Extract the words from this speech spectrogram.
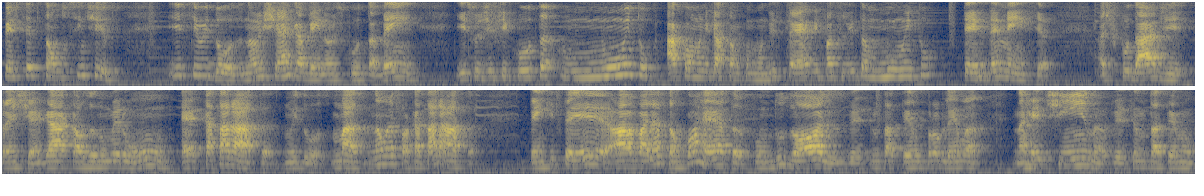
percepção dos sentidos. E se o idoso não enxerga bem, não escuta bem, isso dificulta muito a comunicação com o mundo externo e facilita muito ter demência. A dificuldade para enxergar, a causa número um, é catarata no idoso. Mas não é só catarata. Tem que ter a avaliação correta, fundo dos olhos, ver se não está tendo problema na retina, ver se não está tendo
